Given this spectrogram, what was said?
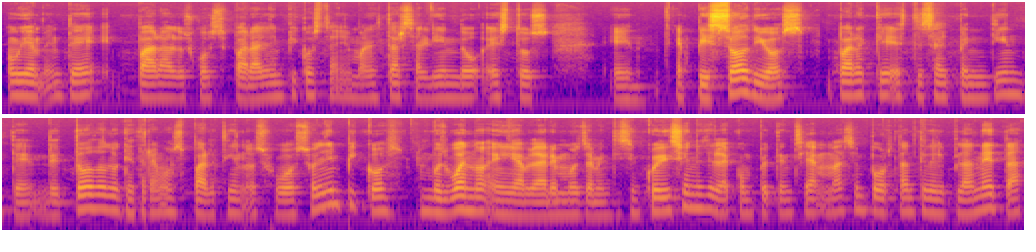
obviamente para los Juegos Paralímpicos también van a estar saliendo estos eh, episodios para que estés al pendiente de todo lo que traemos para ti en los Juegos Olímpicos. Pues bueno, eh, hablaremos de 25 ediciones de la competencia más importante del planeta,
